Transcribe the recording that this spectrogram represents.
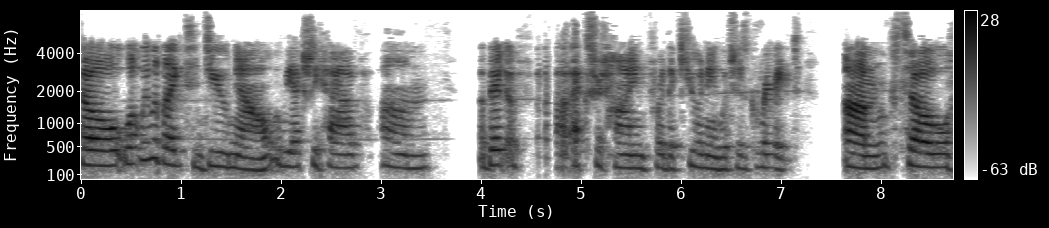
So what we would like to do now, we actually have um, a bit of uh, extra time for the Q&A, which is great. Um, so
